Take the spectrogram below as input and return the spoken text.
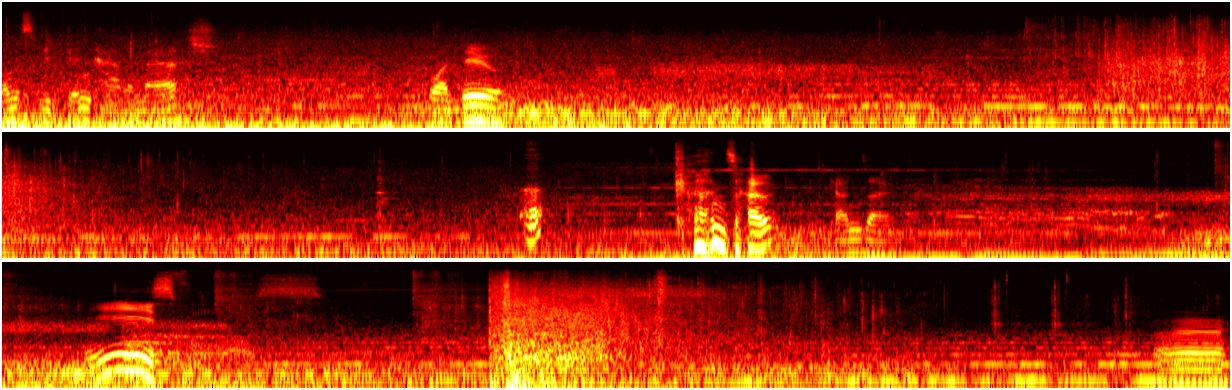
Unless we didn't have a match. What do? Guns out. Guns out. These fools. Mm,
